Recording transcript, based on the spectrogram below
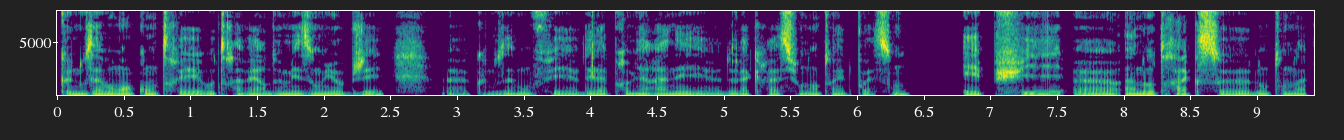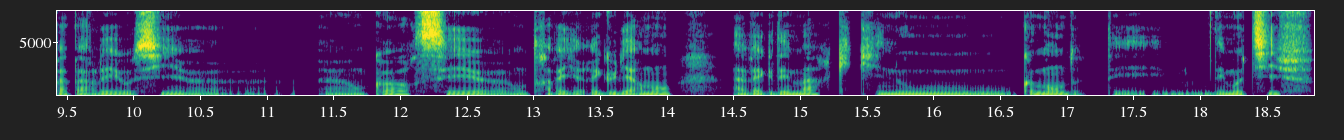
que nous avons rencontrés au travers de Maisons et Objets, que nous avons fait dès la première année de la création d'Antoinette Poisson. Et puis, euh, un autre axe dont on n'a pas parlé aussi euh, encore, c'est euh, on travaille régulièrement avec des marques qui nous commandent des, des motifs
